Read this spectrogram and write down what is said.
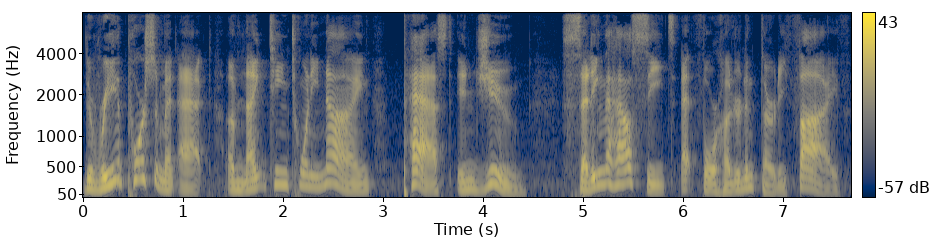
The Reapportionment Act of 1929 passed in June, setting the House seats at 435.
